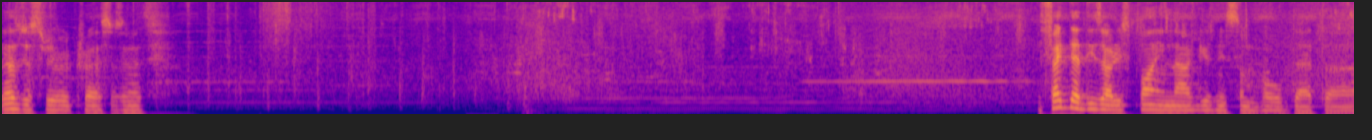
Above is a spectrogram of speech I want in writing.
That's just Rivercress, isn't it? The fact that these are respawning now gives me some hope that uh,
